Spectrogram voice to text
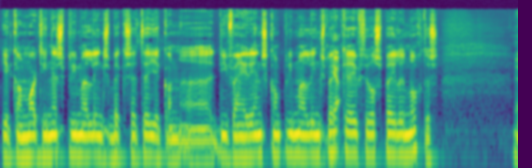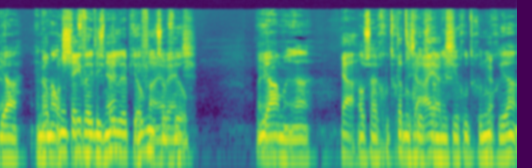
je kan Martinez prima linksback zetten. Je kan eh Divine Rens kan prima linksback Ja. eventueel spelen nog. Dus ja, Ja. en dan een pas 17, ontevreden hè, speler heb je ook niet zoveel. Ja, maar ja, Ja, als hij goed genoeg is is, dan is hij goed genoeg. Ja.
